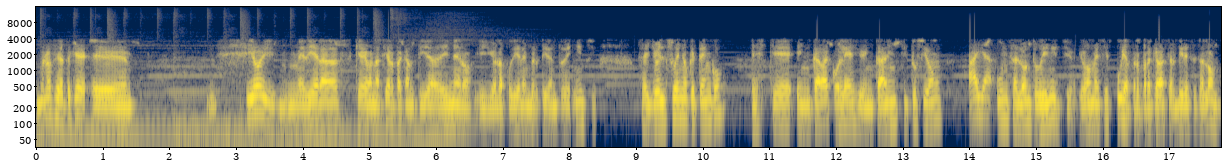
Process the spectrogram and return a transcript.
Bueno, fíjate que eh, si hoy me dieras que una cierta cantidad de dinero y yo la pudiera invertir en Today's Need You, o sea, yo el sueño que tengo es que en cada colegio, en cada institución, haya un salón de inicio. Y vos me decís, puya, pero ¿para qué va a servir ese salón?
